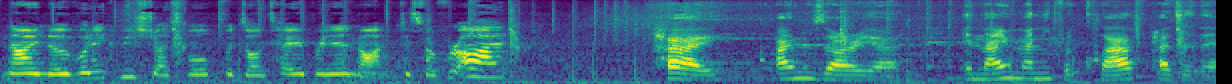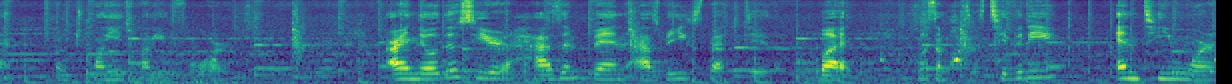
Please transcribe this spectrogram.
Now I know voting can be stressful, but don't tell your brain it not. Just vote for I. Hi, I'm Zaria and I'm running for class president of 2024. I know this year hasn't been as we expected, but with some positivity and teamwork,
